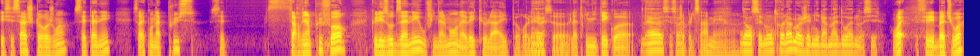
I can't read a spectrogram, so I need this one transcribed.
et c'est ça, je te rejoins, cette année, c'est vrai qu'on a plus, cette, ça revient plus fort que les autres années où finalement on avait que la hype Rolex, euh, la Trinité quoi, Ah ouais, c'est ça. j'appelle ça, mais euh, Dans ces montres-là, moi j'ai mis la Madouane aussi. ouais, c'est bah tu vois,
